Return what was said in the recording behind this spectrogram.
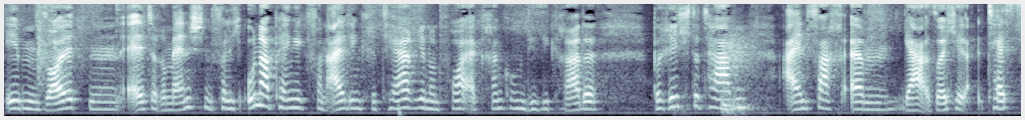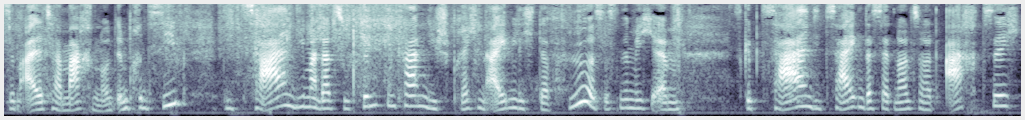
eben sollten ältere Menschen völlig unabhängig von all den Kriterien und Vorerkrankungen, die Sie gerade berichtet haben, einfach ähm, ja solche Tests im Alter machen. Und im Prinzip die Zahlen, die man dazu finden kann, die sprechen eigentlich dafür. Es ist nämlich, ähm, es gibt Zahlen, die zeigen, dass seit 1980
